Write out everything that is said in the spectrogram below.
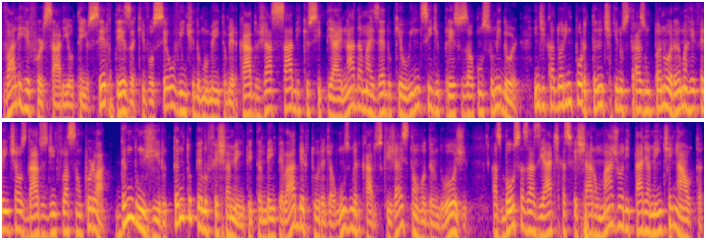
Vale reforçar, e eu tenho certeza que você, ouvinte do Momento Mercado, já sabe que o CPI nada mais é do que o Índice de Preços ao Consumidor, indicador importante que nos traz um panorama referente aos dados de inflação por lá. Dando um giro tanto pelo fechamento e também pela abertura de alguns mercados que já estão rodando hoje, as bolsas asiáticas fecharam majoritariamente em alta,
